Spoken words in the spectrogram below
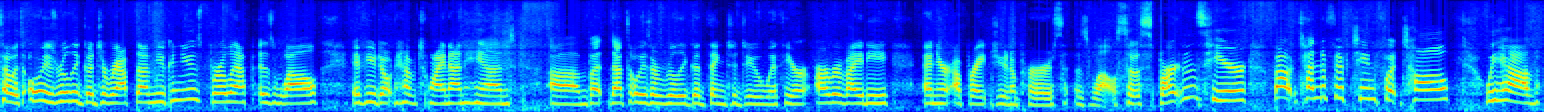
so it's always really good to wrap them. You can use burlap as well if you don't have twine on hand, um, but that's always a really good thing to do with your arborvitae and your upright junipers as well. So Spartans here, about 10 to 15 foot tall. We have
